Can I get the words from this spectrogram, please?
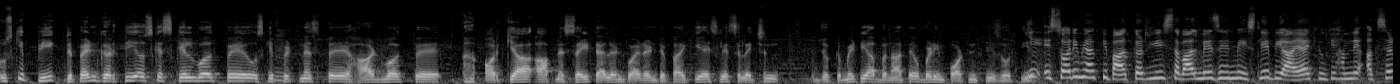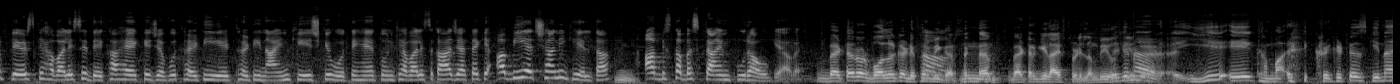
उसकी पीक डिपेंड करती है उसके स्किल वर्क पे उसकी फिटनेस पे हार्ड वर्क पे और क्या आपने सही टैलेंट को आइडेंटिफाई किया इसलिए सिलेक्शन जो कमेटी आप बनाते हैं वो बड़ी इंपॉर्टेंट चीज़ होती है। सॉरी मैं आपकी बात कर रही हूँ सवाल मेरे जहन में इसलिए भी आया क्योंकि हमने अक्सर प्लेयर्स के हवाले से देखा है कि जब वो 38, 39 की एज के होते हैं तो उनके हवाले से कहा जाता है कि अब ये अच्छा नहीं खेलता अब इसका बस टाइम पूरा हो गया है। बैटर और बॉलर का डिफर हाँ। भी हाँ। कर सकता है। बैटर की लाइफ थोड़ी लंबी होती है ना ये एक हमारे क्रिकेटर्स की ना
